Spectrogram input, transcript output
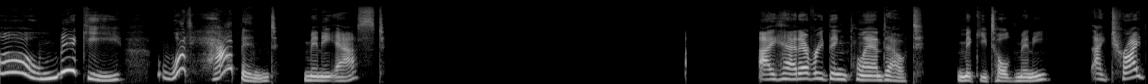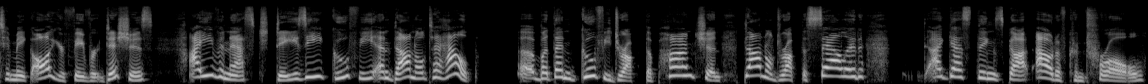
Oh, Mickey, what happened? Minnie asked. I had everything planned out, Mickey told Minnie. I tried to make all your favorite dishes. I even asked Daisy, Goofy, and Donald to help. Uh, but then Goofy dropped the punch and Donald dropped the salad. I guess things got out of control.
